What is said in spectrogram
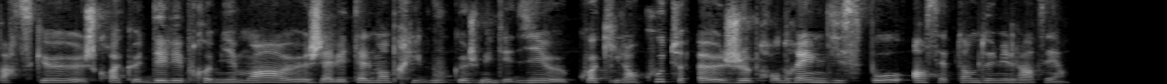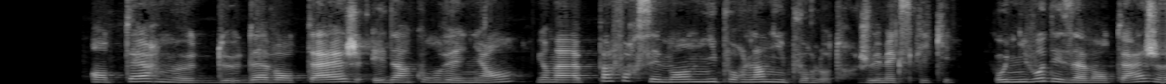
parce que je crois que dès les premiers mois, euh, j'avais tellement pris goût que je mmh. m'étais dit, euh, quoi qu'il en coûte, euh, je prendrai une dispo en septembre 2021. En termes de d'avantages et d'inconvénients, il n'y en a pas forcément ni pour l'un ni pour l'autre. Je vais m'expliquer. Au niveau des avantages,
